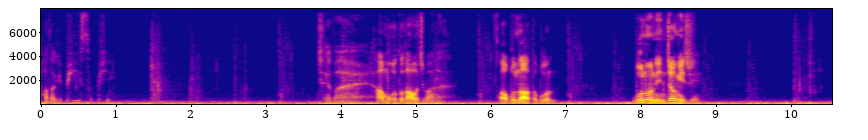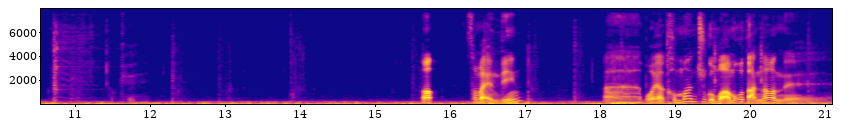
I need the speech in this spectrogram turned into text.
바닥에 피 있어 피. 제발 아무것도 나오지 마라. 어문 나왔다 문. 문은 인정이지. 어 설마 엔딩? 아 뭐야 겁만 주고 뭐 아무것도 안 나왔네.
